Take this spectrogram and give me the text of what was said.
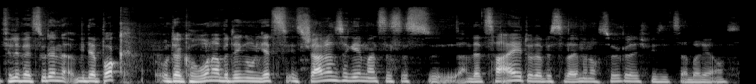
Philipp, hättest du denn wieder Bock, unter Corona-Bedingungen jetzt ins Stadion zu gehen? Meinst du, das ist äh, an der Zeit oder bist du da immer noch zögerlich? Wie sieht's da bei dir aus?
